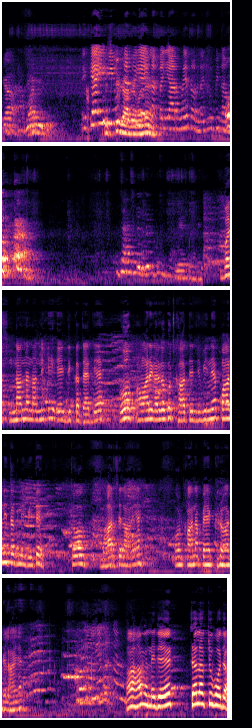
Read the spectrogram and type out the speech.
क्या? ही किसकी यूँ ज़्यादा तो यही ना तैयार हुए तो ना यूँ भी ना बस नाना नानी की एक दिक्कत रहती है। वो हमारे घर का कुछ खाते नहीं है पानी तक नहीं पीते। तो अब बाहर से लाए हैं और खाना पैक करवा के लाए हैं। हाँ। हाँ मैंने दे चल अब चुप हो जा।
